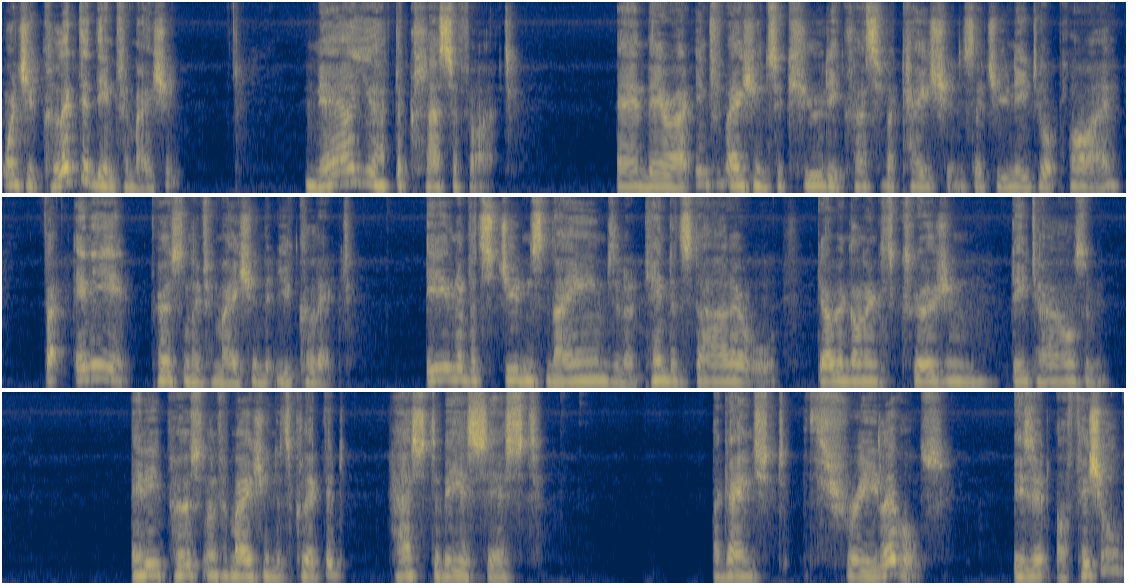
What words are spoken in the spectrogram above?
once you've collected the information, now you have to classify it. And there are information security classifications that you need to apply for any personal information that you collect, even if it's students' names and attendance data or going on excursion details and any personal information that's collected has to be assessed against three levels. Is it official,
